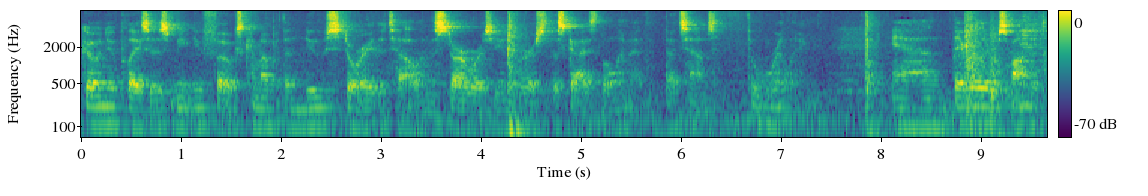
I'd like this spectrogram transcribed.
go new places, meet new folks, come up with a new story to tell in the Star Wars universe. The sky's the limit. That sounds thrilling. And they really responded to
